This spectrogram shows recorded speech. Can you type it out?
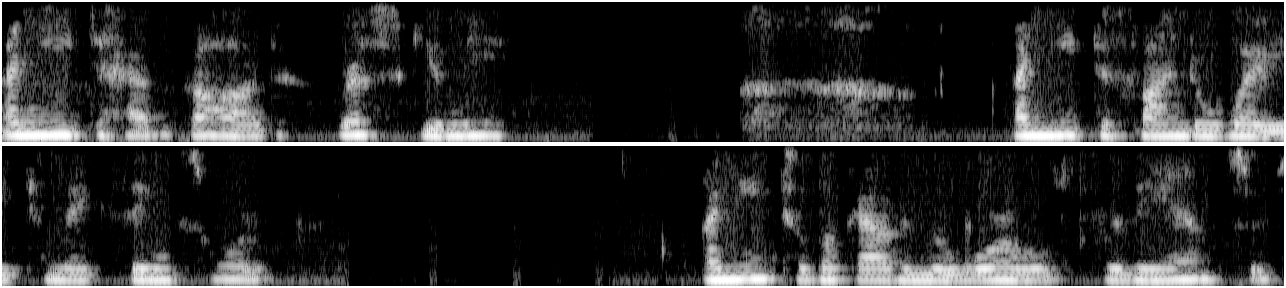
I need to have God rescue me. I need to find a way to make things work. I need to look out in the world for the answers.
